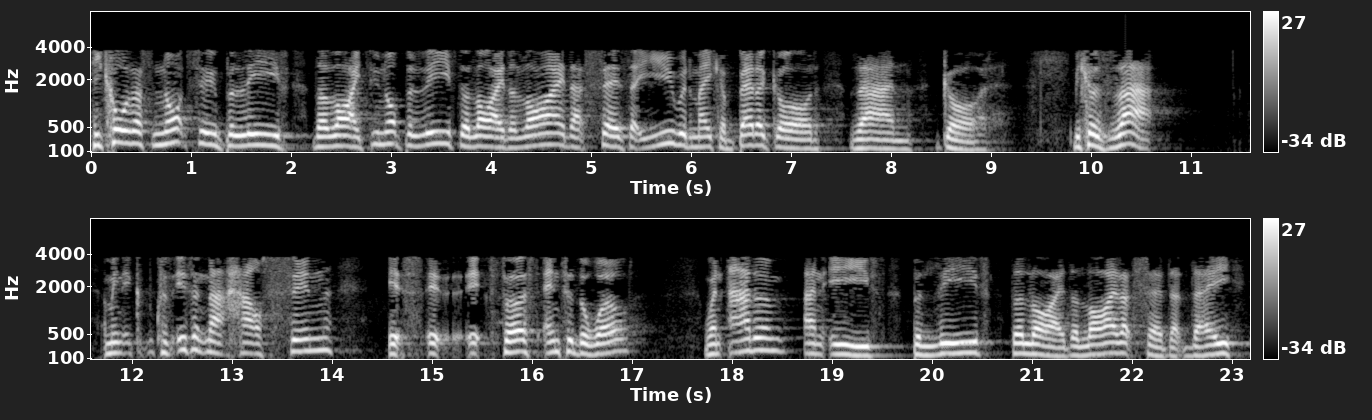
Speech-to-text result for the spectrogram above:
He calls us not to believe the lie. Do not believe the lie, the lie that says that you would make a better God than God. Because that, I mean, it, because isn't that how sin it, it first entered the world? When Adam and Eve believed the lie, the lie that said that they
